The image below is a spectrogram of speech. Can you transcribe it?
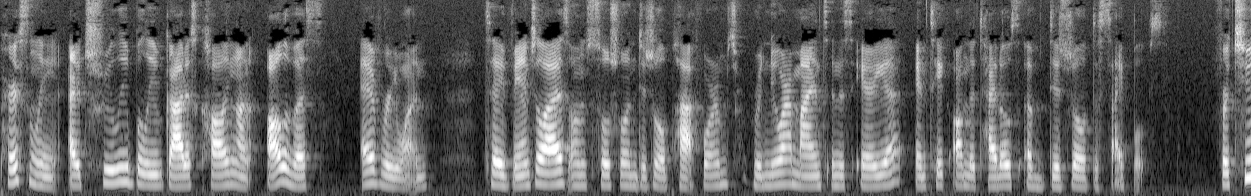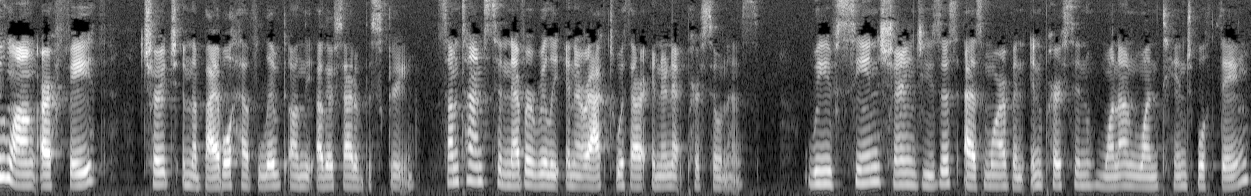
Personally, I truly believe God is calling on all of us, everyone, to evangelize on social and digital platforms, renew our minds in this area, and take on the titles of digital disciples. For too long, our faith, church, and the Bible have lived on the other side of the screen, sometimes to never really interact with our internet personas. We've seen sharing Jesus as more of an in person, one on one, tangible thing,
